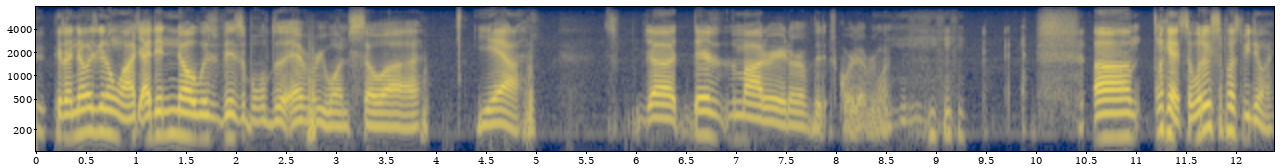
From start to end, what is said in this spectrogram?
because I know he's gonna watch. I didn't know it was visible to everyone, so uh, yeah. Uh, there's the moderator of the Discord, everyone. um, okay, so what are we supposed to be doing?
